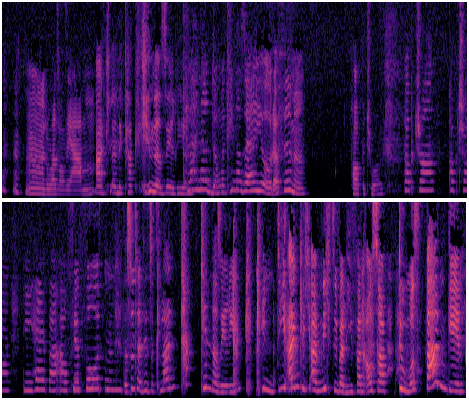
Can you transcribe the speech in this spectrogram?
du weißt, was wir haben. Ah, kleine Kack-Kinderserie. Kleine, dumme Kinderserie oder Filme. Paw Patrol. Paw Patrol, Paw Patrol, die Helfer auf vier Pfoten. Das sind ja diese kleinen Kack-Kinderserien, Kinder. die eigentlich einem nichts überliefern, außer du musst baden gehen.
